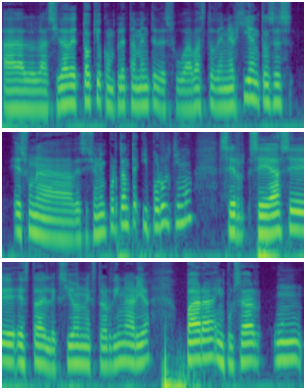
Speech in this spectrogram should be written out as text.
a la ciudad de Tokio completamente de su abasto de energía. Entonces, es una decisión importante. Y por último, se, se hace esta elección extraordinaria para impulsar un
